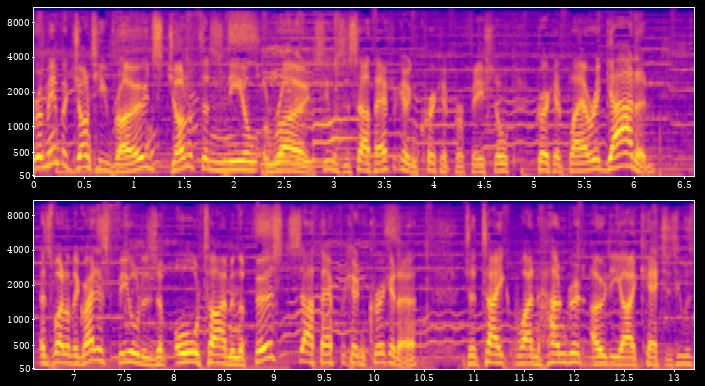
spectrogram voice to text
Remember Jonty Rhodes, Jonathan Neil Rhodes. He was a South African cricket professional, cricket player, regarded as one of the greatest fielders of all time and the first South African cricketer to take 100 ODI catches. He was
